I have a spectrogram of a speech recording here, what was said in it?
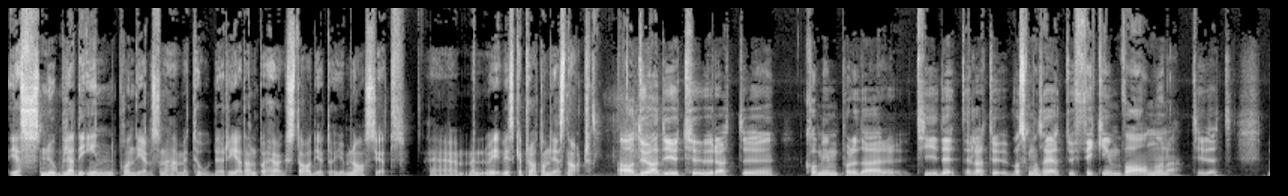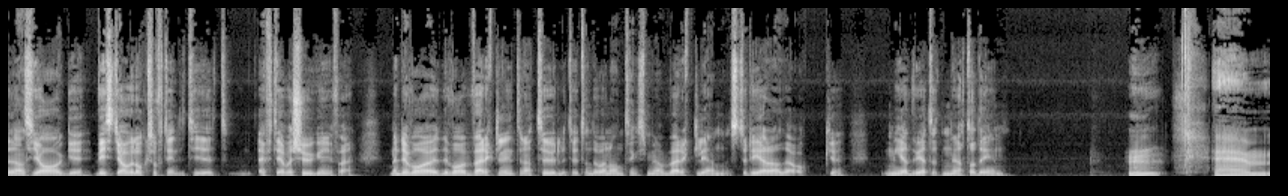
jag snubblade in på en del såna här metoder redan på högstadiet och gymnasiet. Ehm, men vi, vi, ska prata om det snart. Ja, du hade ju tur att du kom in på det där tidigt. Eller att du, vad ska man säga, att du fick in vanorna tidigt. Medan jag, visst jag har väl också fått in det tidigt, efter jag var 20 ungefär. Men det var, det var verkligen inte naturligt, utan det var någonting som jag verkligen studerade och medvetet nötade in. Mm. Eh,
